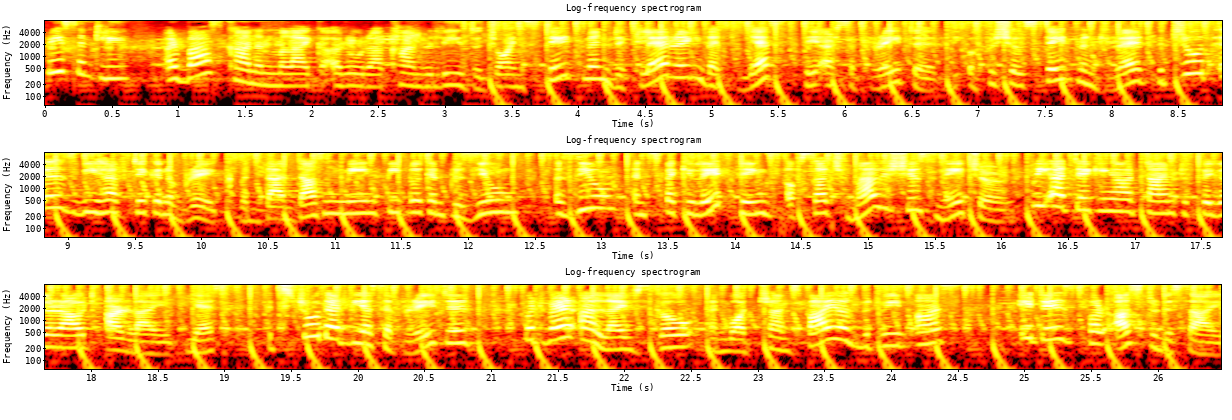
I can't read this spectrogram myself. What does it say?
Recently, Arbaaz Khan and Malaika Arora Khan released a joint statement declaring that yes, they are separated. The official statement read, The truth is we have taken a break, but that doesn't mean people can presume, assume and speculate things of such malicious nature. We are taking our time to figure out our life. Yes, it's true that we are separated, but where our lives go and what transpires between us it is for us to decide.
